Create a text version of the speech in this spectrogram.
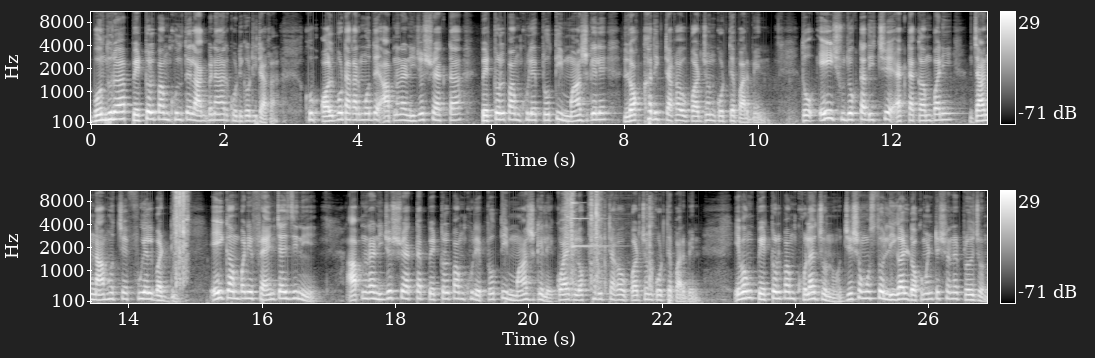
বন্ধুরা, পেট্রোল পাম্প খুলতে লাগবে না আর কোটি কোটি টাকা। খুব অল্প টাকার মধ্যে আপনারা নিজস্ব একটা পেট্রোল পাম্প খুলে প্রতি মাস গেলে লক্ষাধিক টাকা উপার্জন করতে পারবেন। তো এই সুযোগটা দিচ্ছে একটা কোম্পানি যার নাম হচ্ছে ফুয়েল বাড্ডি এই কোম্পানির ফ্র্যাঞ্চাইজি নিয়ে আপনারা নিজস্ব একটা পেট্রোল পাম্প খুলে প্রতি মাস গেলে কয়েক লক্ষাধিক টাকা উপার্জন করতে পারবেন। এবং পেট্রোল পাম্প খোলার জন্য যে সমস্ত লিগাল ডকুমেন্টেশনের প্রয়োজন,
